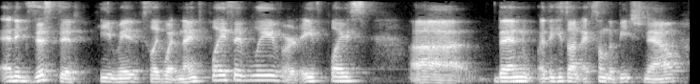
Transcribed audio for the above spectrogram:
and existed. He made it to like what ninth place, I believe, or eighth place. Uh, then I think he's on Ex on the Beach now.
